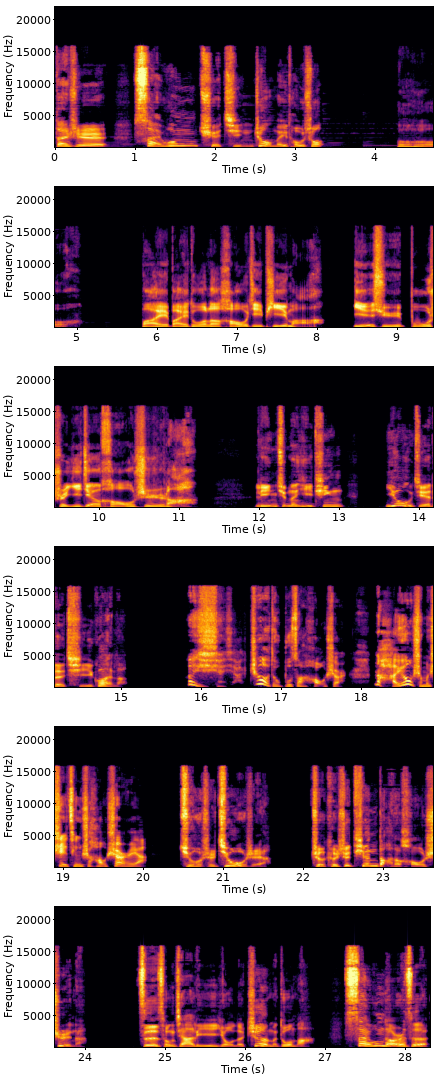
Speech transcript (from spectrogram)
但是塞翁却紧皱眉头说：“哦，白白多了好几匹马，也许不是一件好事啦。”邻居们一听，又觉得奇怪了。哎呀呀，这都不算好事儿，那还有什么事情是好事儿呀？就是就是呀，这可是天大的好事呢！自从家里有了这么多马，塞翁的儿子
